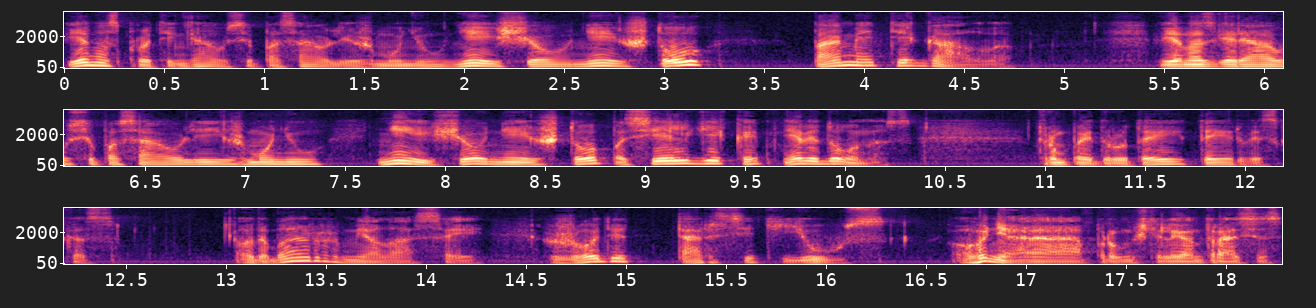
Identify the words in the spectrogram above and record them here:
Vienas protingiausių pasaulyje žmonių, nei iš jo, nei iš to, pametė galvą. Vienas geriausių pasaulyje žmonių, nei iš jo, nei iš to, pasielgi kaip nevidonas. Trumpai drūtai, tai ir viskas. O dabar, mielasai, žodį tarsit jūs – O ne, prunkštelėjo antrasis,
